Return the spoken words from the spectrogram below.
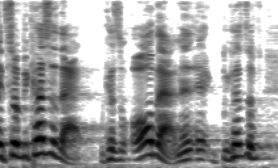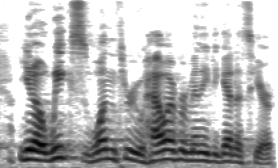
And so, because of that, because of all that, and uh, because of you know weeks one through however many to get us here,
